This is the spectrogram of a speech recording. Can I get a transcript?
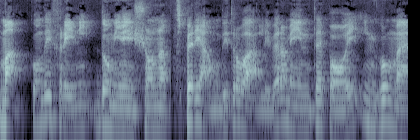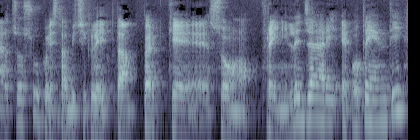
ma con dei freni Domination. Speriamo di trovarli veramente poi in commercio su questa bicicletta, perché sono freni leggeri e potenti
